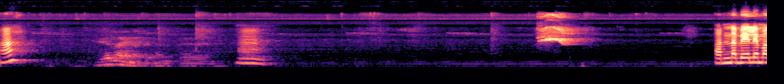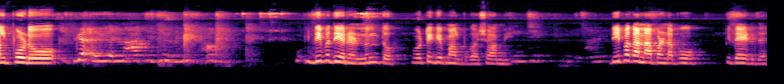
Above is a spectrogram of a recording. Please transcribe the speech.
ಹಾಂ? ಹಾಂ ಅನ್ನ ಬೇಲೆ ಮಲ್ಪೋಡು. ದೀಪದ ಎರಡು ಉಂಟು ಒಟ್ಟಿಗೆ ಮಲ್ಪುಗ ಸ್ವಾಮಿ. ದೀಪಕ ನಾ ಪಂಡ ಪೂ ಇದೇ ಹಿಡ್ದೆ.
